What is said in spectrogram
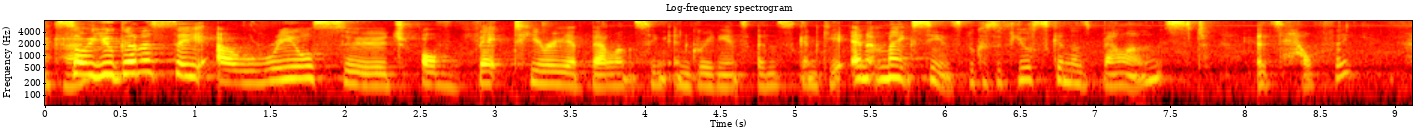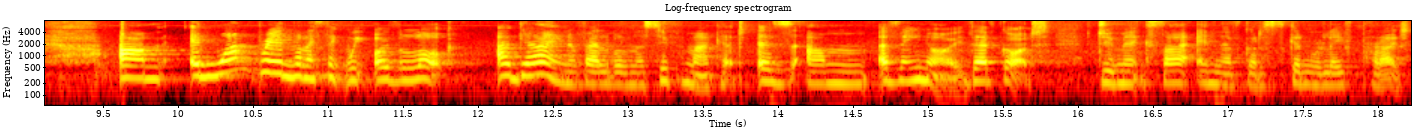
Okay. So, you're going to see a real surge of bacteria balancing ingredients in skincare. And it makes sense because if your skin is balanced, it's healthy. Um, and one brand that I think we overlook, again available in the supermarket, is um, Aveeno. They've got Dermexa and they've got a skin relief product.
